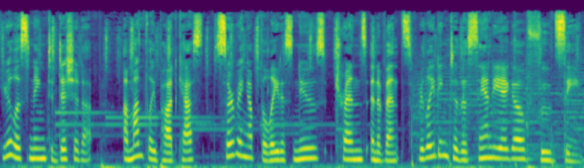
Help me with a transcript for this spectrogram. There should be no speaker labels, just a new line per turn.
You're listening to Dish It Up, a monthly podcast serving up the latest news, trends, and events relating to the San Diego food scene.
